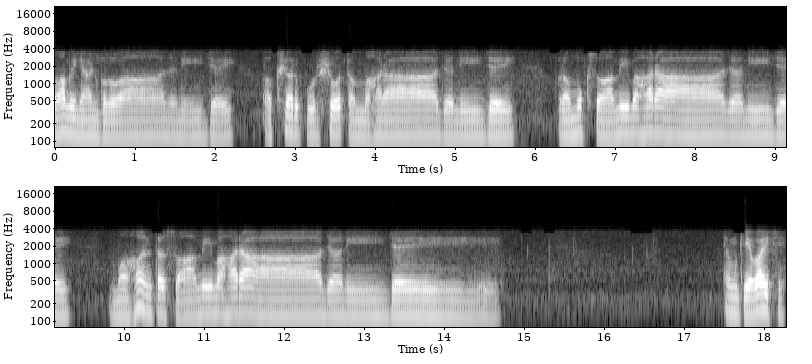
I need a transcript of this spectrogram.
સ્વામિનારાયણ ભગવાનની જય. અક્ષર પુરુષોત્તમ મહારાજની જય. પ્રમુખ સ્વામી મહારાજની જય. મહંત સ્વામી મહારાજની જય. એમ કહેવાય છે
